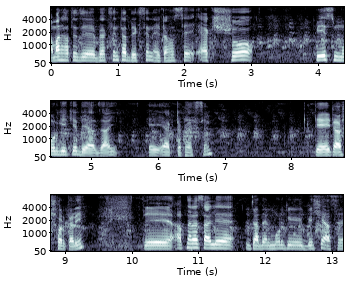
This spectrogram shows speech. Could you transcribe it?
আমার হাতে যে ভ্যাকসিনটা দেখছেন, এটা হচ্ছে একশো পিস মুরগিকে দেয়া যায় এই একটা ভ্যাকসিন তে এটা সরকারি। তে আপনারা চাইলে যাদের মুরগি বেশি আছে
